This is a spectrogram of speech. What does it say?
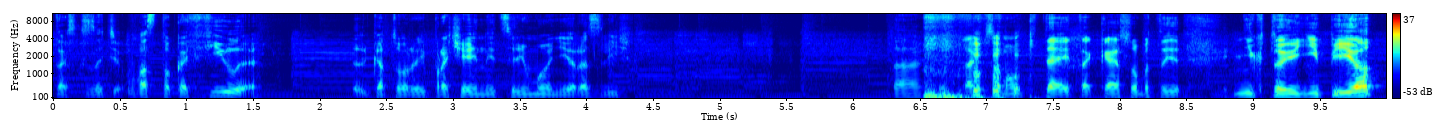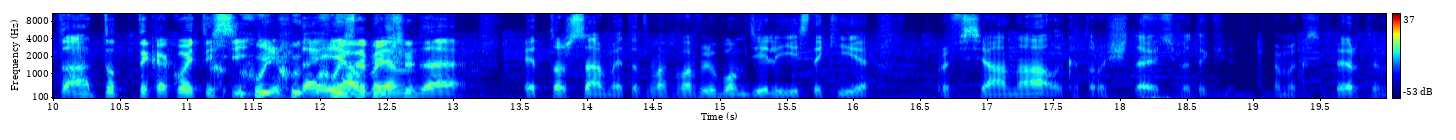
так сказать, востокофилы, э, которые про чайные церемонии различные. Так, вот так, в самом Китае такая особо-то никто и не пьет, а тут ты какой-то сидишь, хуй- хуй- да хуй я, забивший. блин, да. Это то же самое, это во, в любом деле есть такие профессионалы, которые считают себя такими экспертами.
